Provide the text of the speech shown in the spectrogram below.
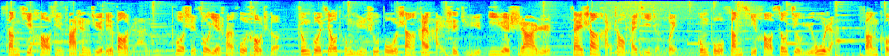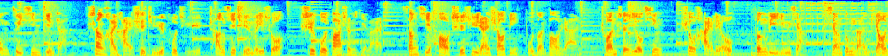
桑奇号均发生剧烈爆燃，迫使作业船户后撤。中国交通运输部上海海事局一月十二日在上海召开记者会，公布桑奇号搜救与污染防控最新进展。上海海事局副局长谢群威说，事故发生以来，桑奇号持续燃烧并不断爆燃，船身又轻，受海流、风力影响。向东南漂移。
